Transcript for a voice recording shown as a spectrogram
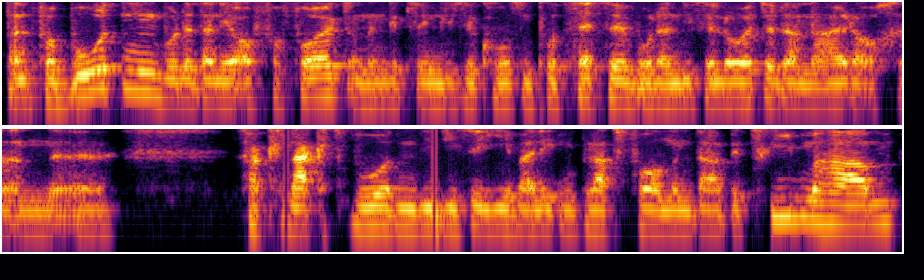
dann verboten, wurde dann ja auch verfolgt und dann gibt es eben diese großen Prozesse, wo dann diese Leute dann halt auch dann äh, verknackt wurden, die diese jeweiligen Plattformen da betrieben haben.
